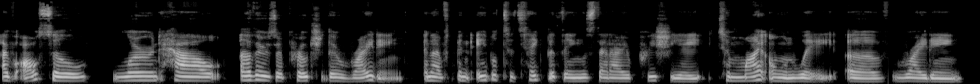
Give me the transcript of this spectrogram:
I've also learned how others approach their writing. And I've been able to take the things that I appreciate to my own way of writing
